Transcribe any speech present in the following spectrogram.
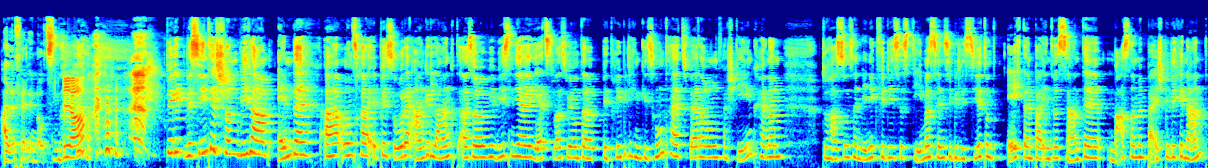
alle Fälle nutzen. Ja. Birgit, wir sind jetzt schon wieder am Ende äh, unserer Episode angelangt. Also wir wissen ja jetzt, was wir unter betrieblichen Gesundheitsförderung verstehen können. Du hast uns ein wenig für dieses Thema sensibilisiert und echt ein paar interessante Maßnahmenbeispiele genannt.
